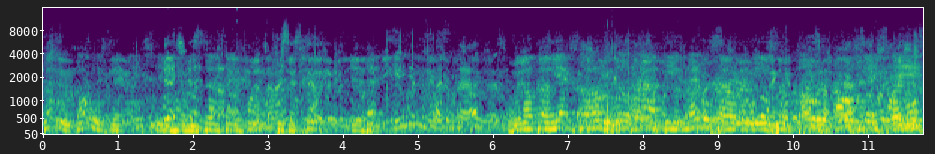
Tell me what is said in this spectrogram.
double gold for Italy here on the first day of finals for this event. We're not done yet, so we will have the medal ceremony for both of today's finals.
